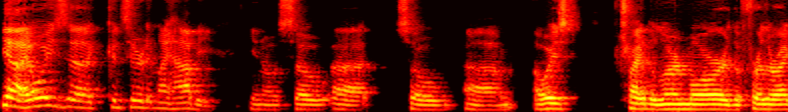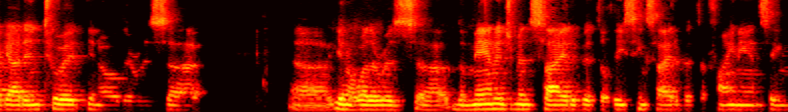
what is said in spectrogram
Yeah, I always uh, considered it my hobby you know so uh, so um, always tried to learn more the further i got into it you know there was uh, uh, you know whether it was uh, the management side of it the leasing side of it the financing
